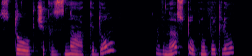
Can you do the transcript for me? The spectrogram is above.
стовпчик з накидом в наступну петлю.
